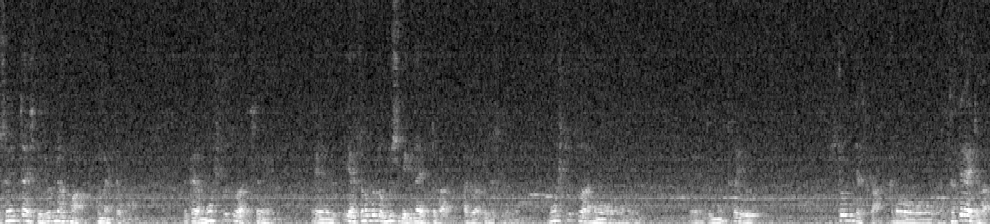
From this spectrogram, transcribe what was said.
それに対していろんな、まあ、コメントが。それからもう一つはですね、えー、いやそのことを無視できないことがあるわけですけどももう一つはあの、えーと、何という人にですかあのサテライトが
